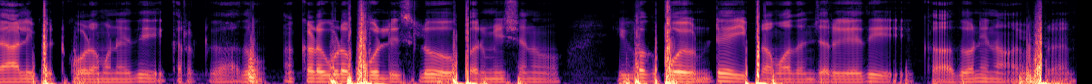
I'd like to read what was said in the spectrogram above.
ర్యాలీ పెట్టుకోవడం అనేది కరెక్ట్ కాదు. అక్కడ కూడా పోలీసులు పర్మిషన్ ఇవ్వకపోయి ఉంటే ఈ ప్రమాదం జరిగేది కాదు అని నా అభిప్రాయం.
